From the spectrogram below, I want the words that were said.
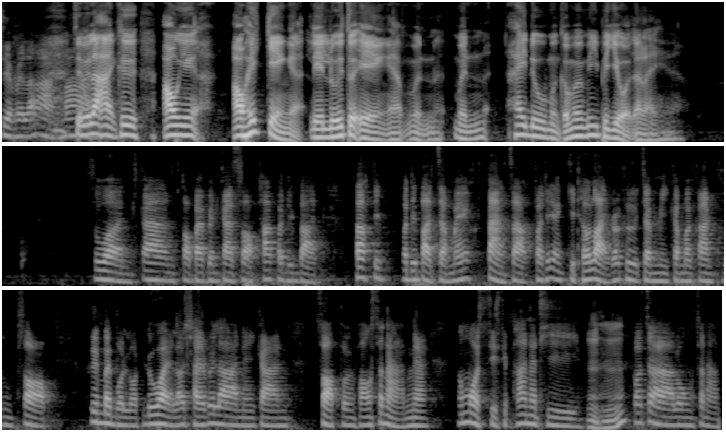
เสียเวลาอ่านมากจะเวลาอ่านคือ เอายังเอาให้เก่งอะเรียนรู้ตัวเองครับเหมือนเหมือนให้ดูเหมือนก็ไม่มีประโยชน์อะไร ส่วนการต่อไปเป็นการสอบภาคปฏิบัติ ภาคปฏิบัติจะไม่ต่างจากประเทศอังกฤษเท่าไหร่ก็คือจะมีกรรมการคุมสอบขึ้นไปบนรถด้วย แล้วใช้เวลาในการสอบบนท้องสนามเนี่ย ทั้งหมด 45 นาทีอือหือก็จะลงสนาม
